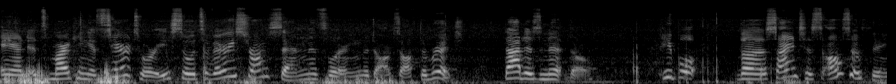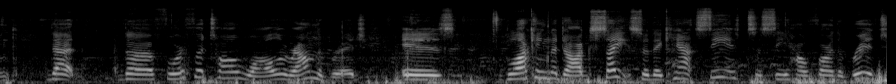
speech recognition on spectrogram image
and it's marking its territory, so it's a very strong scent and it's luring the dogs off the bridge. That isn't it, though. People, the scientists also think that the four foot tall wall around the bridge is blocking the dog's sight so they can't see to see how far the bridge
